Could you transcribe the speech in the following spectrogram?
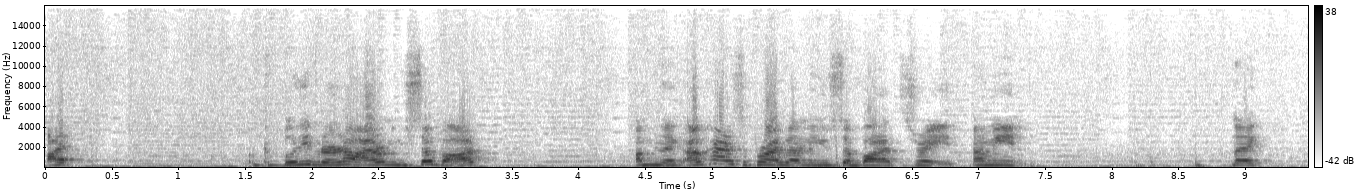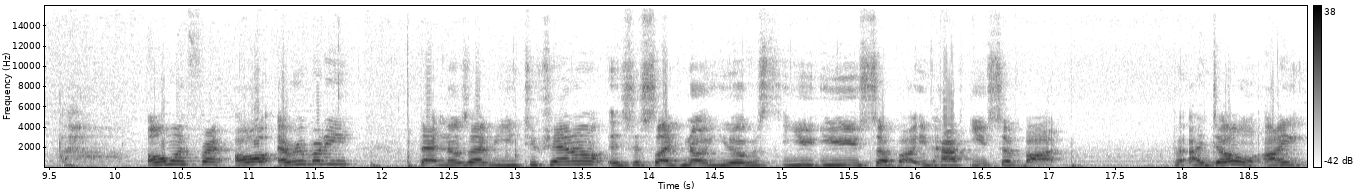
I believe it or not, I don't use Subbot. I mean, like, I'm kind of surprised I don't use Subbot at this rate. I mean, like, all my friend, all everybody that knows I have a YouTube channel is just like, no, you have a, you you use Subbot. You have to use Subbot. But I don't. I.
